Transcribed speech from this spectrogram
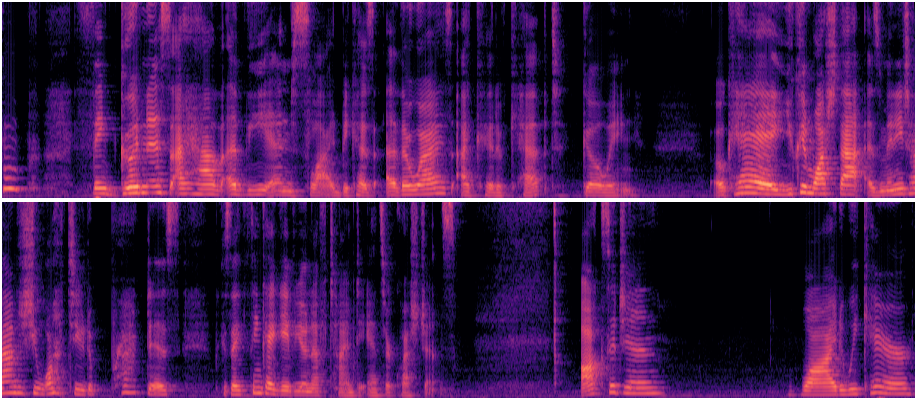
thank goodness I have a the end slide because otherwise I could have kept going. Okay, you can watch that as many times as you want to to practice because I think I gave you enough time to answer questions. Oxygen, why do we care?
